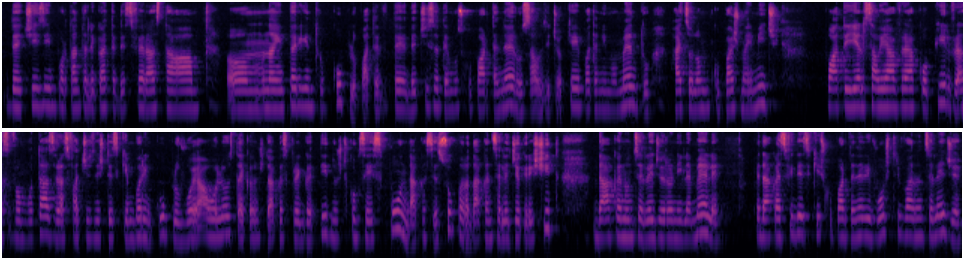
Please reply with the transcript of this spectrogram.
decizii importante legate de sfera asta um, înaintării într-un cuplu, poate te decizi să te muți cu partenerul sau zici ok, poate în momentul, hai să o luăm cu pași mai mici, Poate el sau ea vrea copil, vrea să vă mutați, vrea să faceți niște schimbări în cuplu, voi aoleu, stai că nu știu dacă sunt pregătit, nu știu cum să-i spun, dacă se supără, dacă înțelege greșit, dacă nu înțelege rănile mele. Păi dacă ați fi deschiși cu partenerii voștri, va înțelege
